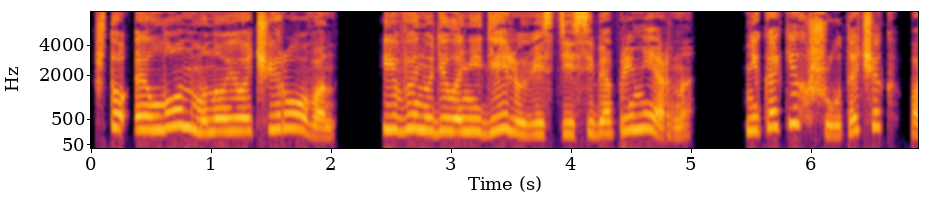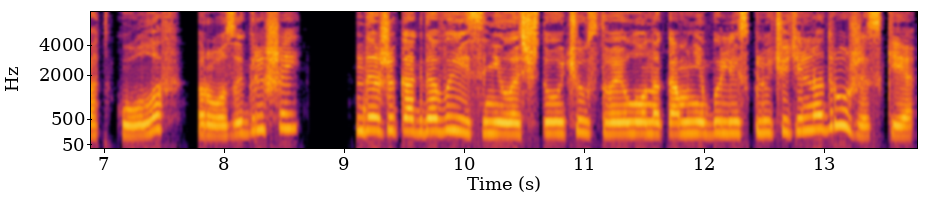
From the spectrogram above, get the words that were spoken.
что Элон мною очарован, и вынудила неделю вести себя примерно. Никаких шуточек, подколов, розыгрышей. Даже когда выяснилось, что чувства Элона ко мне были исключительно дружеские,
